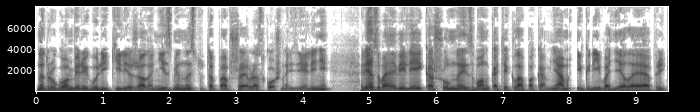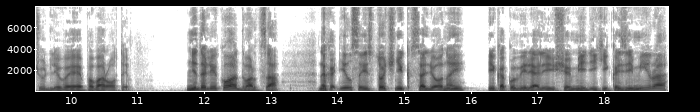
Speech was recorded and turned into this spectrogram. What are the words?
На другом берегу реки лежала низменность, утопавшая в роскошной зелени. Резвая вилейка шумно и звонко текла по камням, игриво делая причудливые повороты. Недалеко от дворца находился источник соленой и, как уверяли еще медики Казимира,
